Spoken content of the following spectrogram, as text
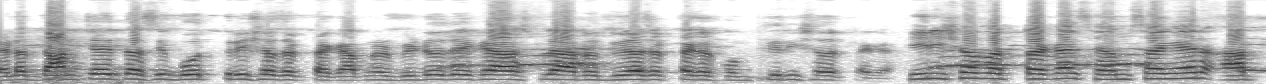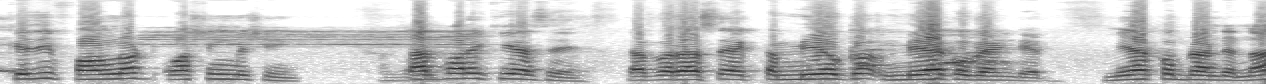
এটার দাম চাইতেছি বত্রিশ হাজার টাকা। আপনার ভিডিও দেখে আসলে আরও দুই হাজার টাকা কম তিরিশ হাজার টাকা। তিরিশ হাজার টাকায় স্যামসাং এর আট কেজি ফ্রন্টলোড ওয়াশিং মেশিন। তারপরে কি আছে? তারপর আছে একটা মিয়াকো মিয়াকো ব্র্যান্ডের। মিয়াকো ব্র্যান্ডের না।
